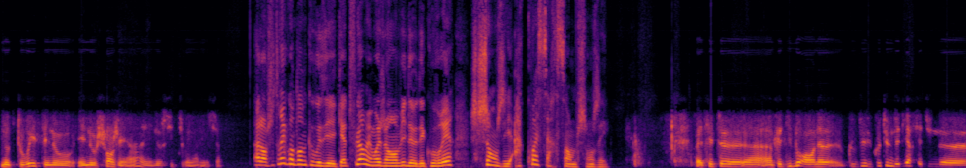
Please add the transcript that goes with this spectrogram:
nos touristes et nos et nos changéens et nos citoyens bien sûr. Alors, je suis très contente que vous ayez quatre fleurs, mais moi j'ai envie de découvrir Changer. À quoi ça ressemble Changer? Ben, c'est euh, un petit bourg. On a coutume de dire que c'est une, euh,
